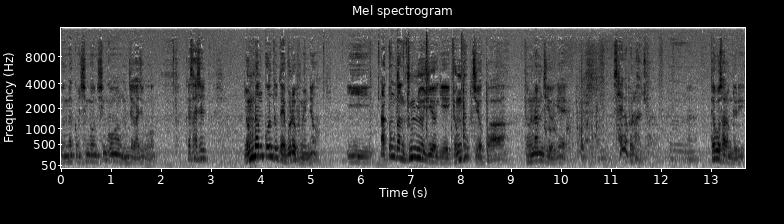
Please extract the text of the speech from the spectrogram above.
영남권 신공 신공항 문제 가지고 그 사실 영남권도 내부를 보면요. 이 낙동강 중류 지역의 경북 지역과 경남 지역의 사이가 별로 안 좋아요. 음, 네. 대구 사람들이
